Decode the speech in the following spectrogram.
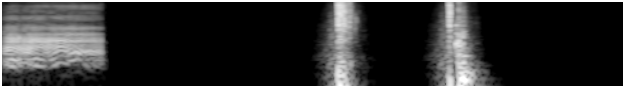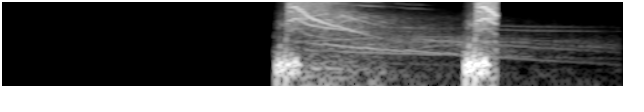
you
